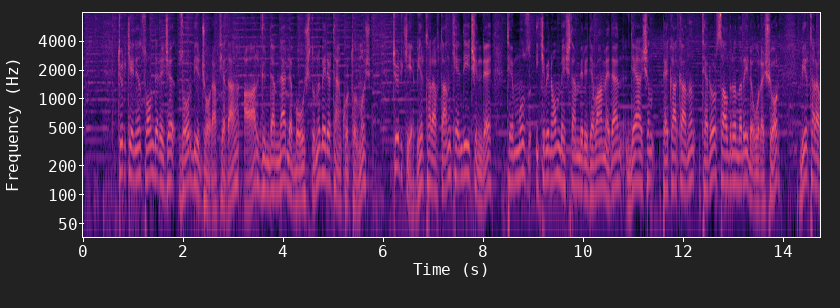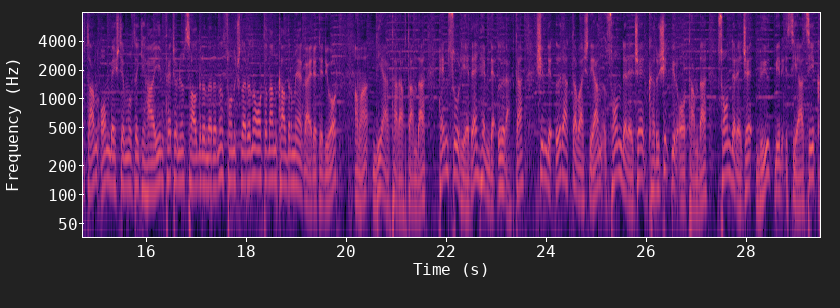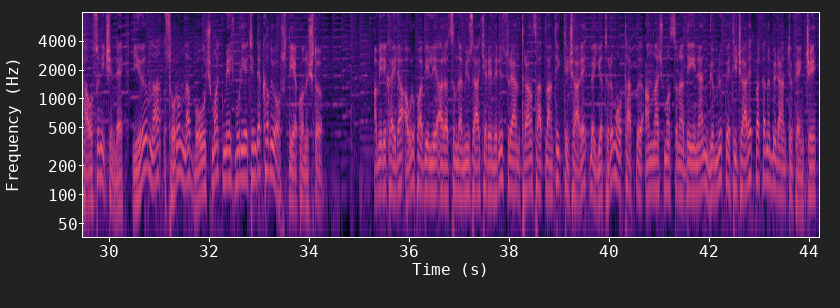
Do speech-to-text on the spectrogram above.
Türkiye'nin son derece zor bir coğrafyada ağır gündemlerle boğuştuğunu belirten Kurtulmuş, Türkiye bir taraftan kendi içinde Temmuz 2015'ten beri devam eden DAEŞ'in PKK'nın terör saldırılarıyla uğraşıyor, bir taraftan 15 Temmuz'daki hain FETÖ'nün saldırılarının sonuçlarını ortadan kaldırmaya gayret ediyor. Ama diğer taraftan da hem Suriye'de hem de Irak'ta şimdi Irak'ta başlayan son derece karışık bir ortamda son derece büyük bir siyasi kaosun içinde yığınla sorunla boğuşmak mecburiyetinde kalıyor diye konuştu. Amerika ile Avrupa Birliği arasında müzakereleri süren Transatlantik Ticaret ve Yatırım Ortaklığı Anlaşması'na değinen Gümrük ve Ticaret Bakanı Bülent Tüfekçi,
